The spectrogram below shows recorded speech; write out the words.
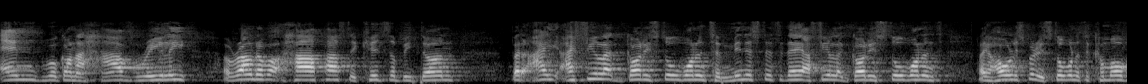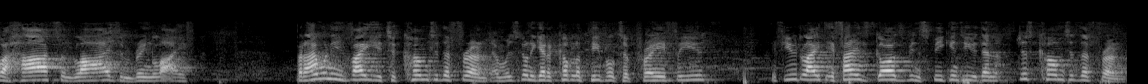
end we're going to have, really. Around about half past, the kids will be done. But I, I feel like God is still wanting to minister today. I feel like God is still wanting, like Holy Spirit is still wanting to come over hearts and lives and bring life. But I want to invite you to come to the front, and we're just going to get a couple of people to pray for you. If you'd like, if God's been speaking to you, then just come to the front.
